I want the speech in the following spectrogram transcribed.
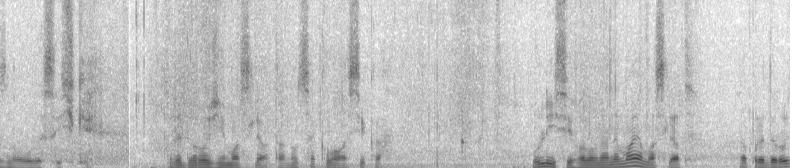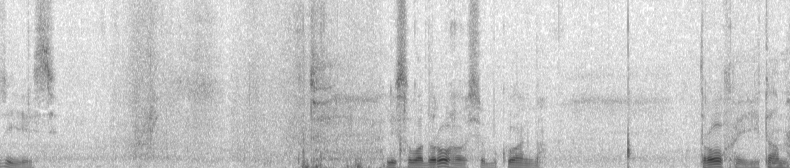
Знову лисички. Придорожні маслята. Ну це класика. У лісі головне немає маслят, а при дорозі є. Тут лісова дорога, ось буквально трохи і там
